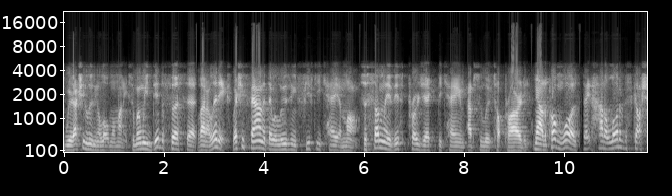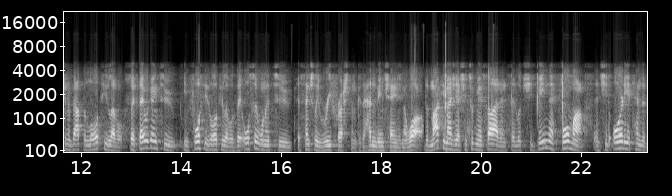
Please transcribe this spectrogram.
we're actually losing a lot more money. So when we did the first set of analytics, we actually found that they were losing 50k a month. So suddenly this project became absolute top priority. Now the problem was they had a lot of discussion about the loyalty level. So if they were going to enforce these loyalty levels, they also wanted to essentially refresh them because they hadn't been changed in a while. The marketing manager actually took me aside and said, look, she'd been there four months and she'd already attended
